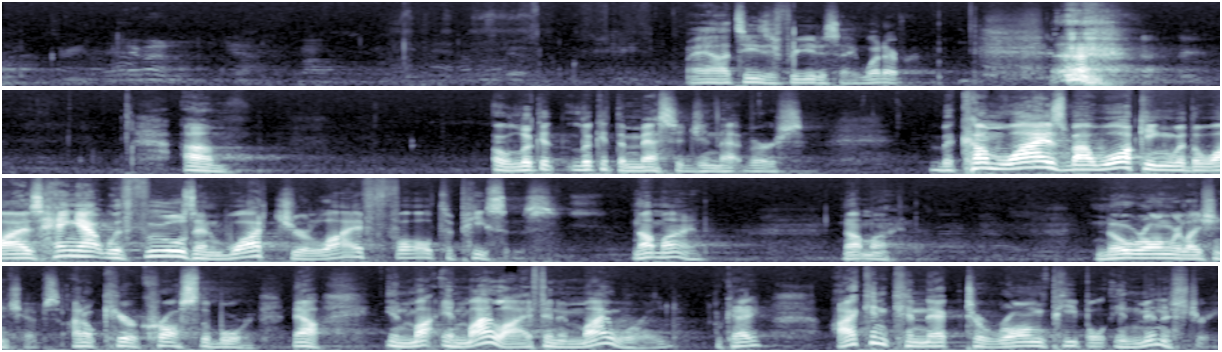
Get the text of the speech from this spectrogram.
Well, that's easy for you to say, whatever. um, oh, look at, look at the message in that verse. Become wise by walking with the wise, hang out with fools, and watch your life fall to pieces. Not mine. Not mine. No wrong relationships. I don't care across the board. Now, in my, in my life and in my world, okay, I can connect to wrong people in ministry.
